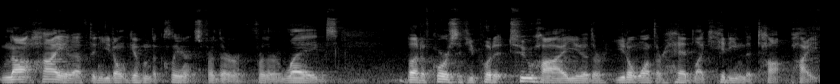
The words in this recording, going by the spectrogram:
not high enough, then you don't give them the clearance for their, for their legs. But of course, if you put it too high, you know, you don't want their head like hitting the top pipe.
